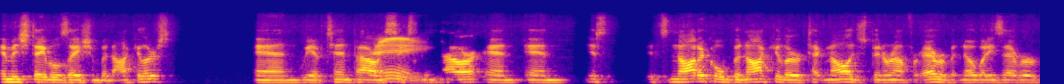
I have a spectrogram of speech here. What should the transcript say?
image stabilization binoculars, and we have 10 power and 16 power, and and just it's nautical binocular technology has been around forever, but nobody's ever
